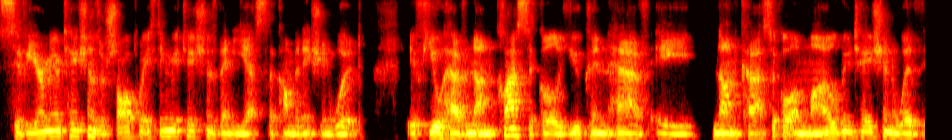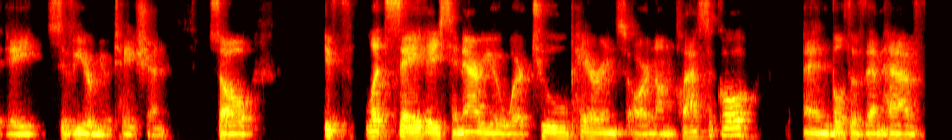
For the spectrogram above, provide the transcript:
severe mutations or salt wasting mutations, then yes, the combination would. If you have non-classical, you can have a non-classical, a mild mutation with a severe mutation. So if let's say a scenario where two parents are non-classical and both of them have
